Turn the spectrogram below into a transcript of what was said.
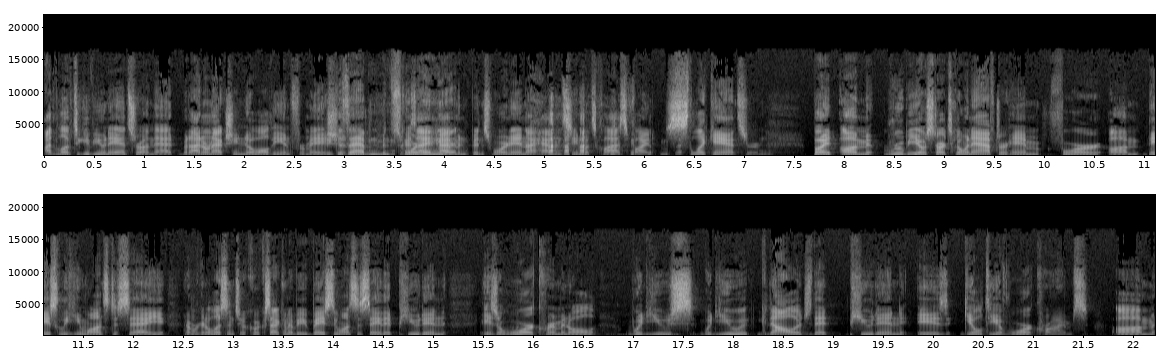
I'd love to give you an answer on that, but I don't actually know all the information Because I haven't been sworn I in yet." haven't been sworn in. I haven't seen what's classified." Slick answer. But um, Rubio starts going after him for um, basically he wants to say, and we're going to listen to a quick second of. He basically wants to say that Putin is a war criminal. Would you would you acknowledge that Putin is guilty of war crimes? Um,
